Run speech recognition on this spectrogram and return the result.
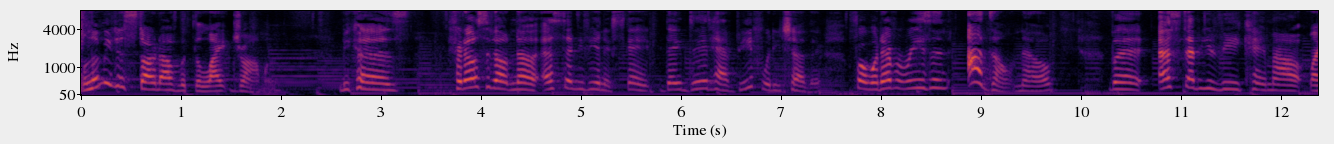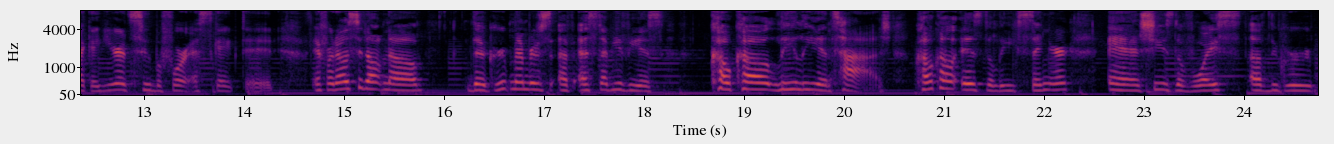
let me just start off with the light drama. Because for those who don't know, SWV and Xscape, they did have beef with each other. For whatever reason, I don't know. But SWV came out like a year or two before Xscape did. And for those who don't know, the group members of SWV is Coko, Lily, and Taj. Coko is the lead singer and she's the voice of the group.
